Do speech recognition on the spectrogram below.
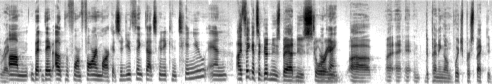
Right. Um, but they've outperformed foreign markets. So do you think that's going to continue? And I think it's a good news, bad news story, Okay. uh, and depending on which perspective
